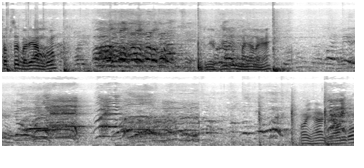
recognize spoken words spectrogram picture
सबसे बढ़िया हमको रेफरी को मज़ा लगा और यहाँ ग्राउंड को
